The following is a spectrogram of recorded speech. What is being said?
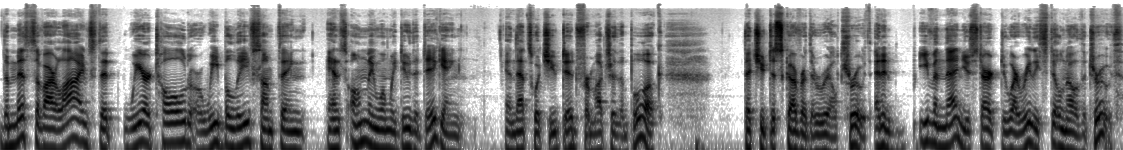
the myths of our lives that we are told or we believe something, and it's only when we do the digging, and that's what you did for much of the book, that you discover the real truth. And it, even then, you start, do I really still know the truth?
